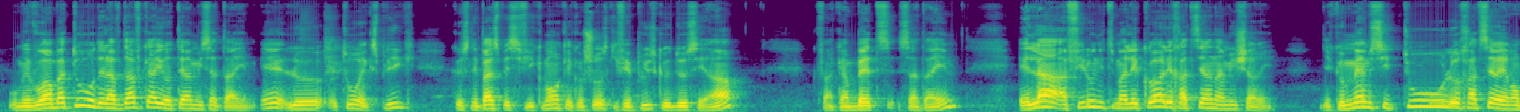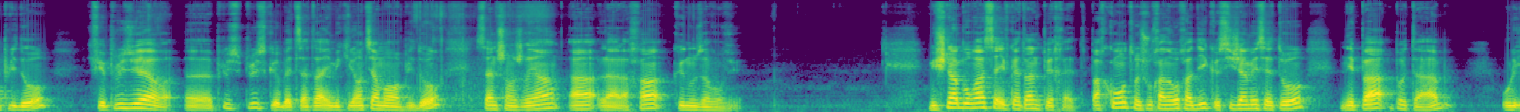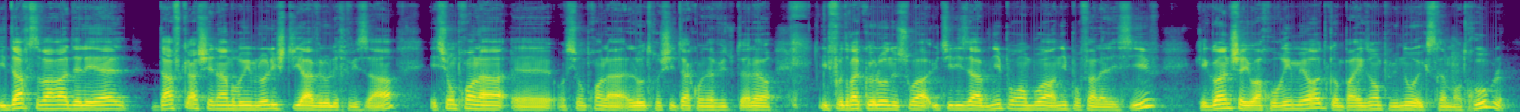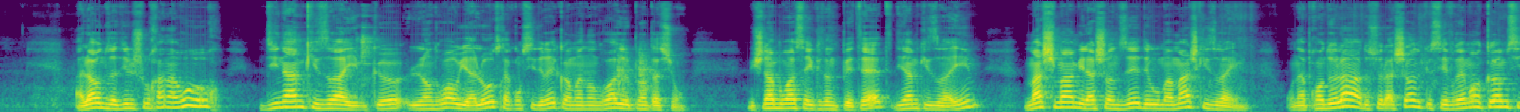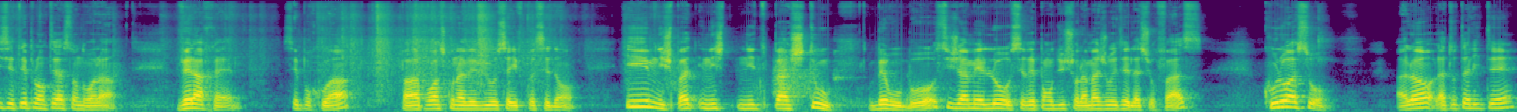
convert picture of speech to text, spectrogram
Ou me voir batour de lavdavka yoter misataim. Et le tour explique que ce n'est pas spécifiquement quelque chose qui fait plus que 2 CA, enfin qu'un bet sataim. Et là, afilou nitmaleko et chatser namishari. Dire que même si tout le chatser est rempli d'eau, qui fait plusieurs, euh, plus, plus que Betsataï, mais qui est entièrement rempli d'eau, ça ne change rien à la halacha que nous avons vue. Mishnah Bura Saïf Katan Pechet. Par contre, le a dit que si jamais cette eau n'est pas potable, ou l'idar svara deleel Dafka shenam ruim lolishtia Et si on prend la, euh, si on prend l'autre shita qu'on a vu tout à l'heure, il faudra que l'eau ne soit utilisable ni pour en boire ni pour faire la lessive. Kegon meod, comme par exemple une eau extrêmement trouble. Alors nous a dit le Shulchan Aruch, dinam kizraim, que l'endroit où il y a l'eau sera considéré comme un endroit de plantation. Mishnah Bura Petet, dinam kizraim, mashma milashonze de umamash kizraim. On apprend de là, de ce lachon, que c'est vraiment comme si c'était planté à cet endroit-là. Velachen, c'est pourquoi, par rapport à ce qu'on avait vu au saïf précédent, im nitpashtu berubo, si jamais l'eau s'est répandue sur la majorité de la surface, kulo aso, alors la totalité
